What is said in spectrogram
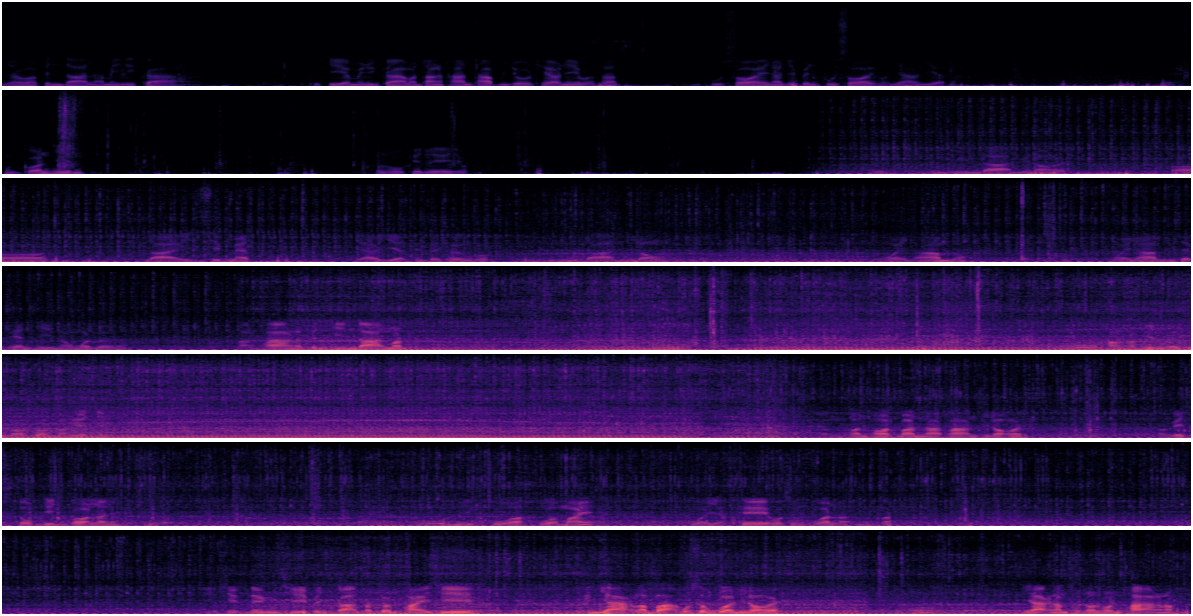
เรียกว่าเป็นด่านอเมริกาที่อเมริกามาตั้งฐานทัพอยู่แถวนี้ว่าซัด ผู้ซอยน่าจะเป็นผู้ซอยของยาวเหยียดมังกรหินโลเคเลอยู่เป็นหินด่านพี่น้องเลยก็หลายสิบเมตร ยาวเหยียดขึ้นไปเทิงพวกด่านพี่น้องห้วยน้ำเนาะห้วยน้ำมีแต่แผ่นหินทั้งหมดเลยนะทางทางน่ะเป็นหินด่านหมด โกินเลยที่เราสอนมาเห็นนี่ยังพันฮอดบ้านนาทานพี่น้องเอ้ยเอาเวทสตบดินก่อนแล้วนี่โอ้มีขัวขัวไม้ขัวอยากเทพอสมควรละมันก็อีกคลิปหนึ่งที่เป็นการประจนภัยที่ยากลำบากพอสมควรพี่น้องเอ้ยยากนำถนนหนทางเนาะ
